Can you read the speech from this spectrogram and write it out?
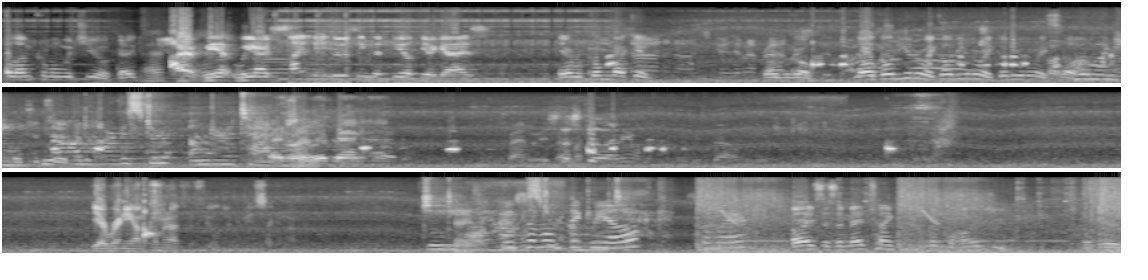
Well, I'm coming with you, okay? Alright, we are, we are slightly losing the field here, guys. Yeah, we're coming back in. Go, go, go. No, go the other way. Go the other way. Go the other way. Stop. Warning, Watch loud harvester under attack. Actually, they're back up. Is there still anyone? Yeah, Rennie, I'm coming out to the field. Give me a second. GDI Can someone pick me up somewhere? Guys, there's a med tank behind you. Okay.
